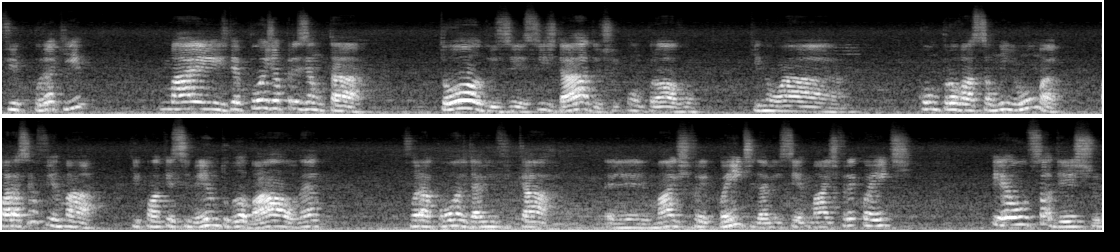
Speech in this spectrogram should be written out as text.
fico por aqui, mas depois de apresentar todos esses dados que comprovam que não há comprovação nenhuma para se afirmar que com aquecimento global, né, furacões devem ficar é, mais frequentes, devem ser mais frequentes, eu só deixo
